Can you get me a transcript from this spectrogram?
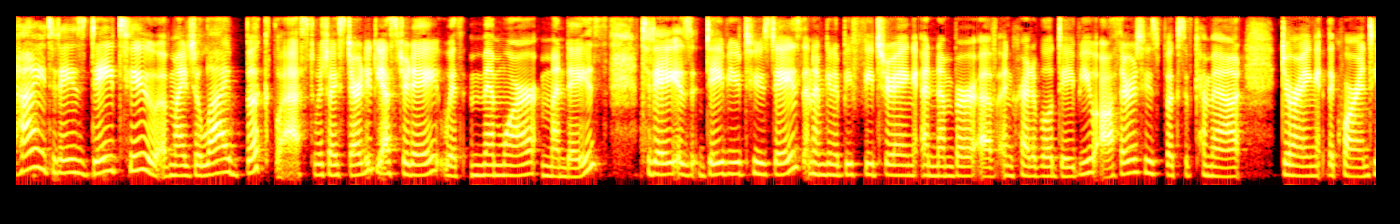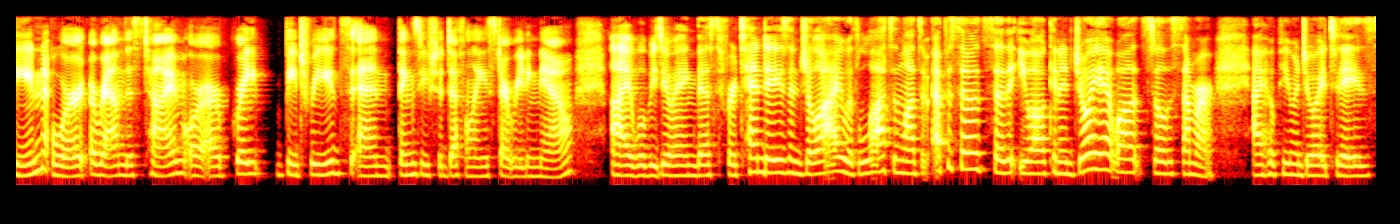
Hi, today is day two of my July book blast, which I started yesterday with Memoir Mondays. Today is Debut Tuesdays, and I'm going to be featuring a number of incredible debut authors whose books have come out during the quarantine or around this time or are great beach reads and things you should definitely start reading now. I will be doing this for 10 days in July with lots and lots of episodes so that you all can enjoy it while it's still the summer. I hope you enjoyed today's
